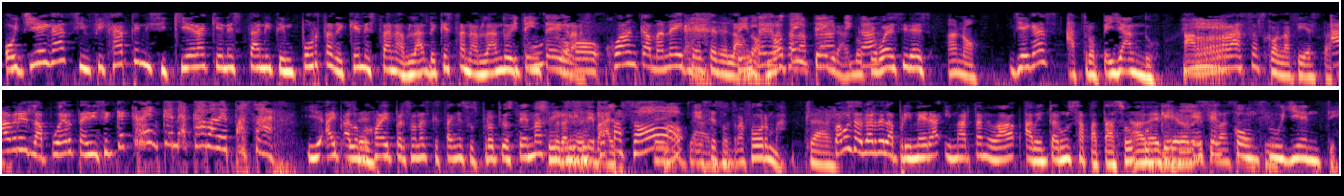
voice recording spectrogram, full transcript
O llegas sin fijarte ni siquiera quién está, ni te importa de quién están hablando, de qué están hablando y, te tú, integras. como Juan y en el agua. no te la integras. Lo que voy a decir es, Ah, no. Llegas atropellando. Arrasas con la fiesta. Abres la puerta y dicen, ¿qué creen que me acaba de pasar? Y hay, a lo Sí. mejor hay personas que están en sus propios temas, Sí, pero así se ¿qué vale. pasó? Sí, Esa es otra forma. Claro. Vamos a hablar de la primera y Marta me va a aventar un zapatazo A porque ver es qué el confluyente.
